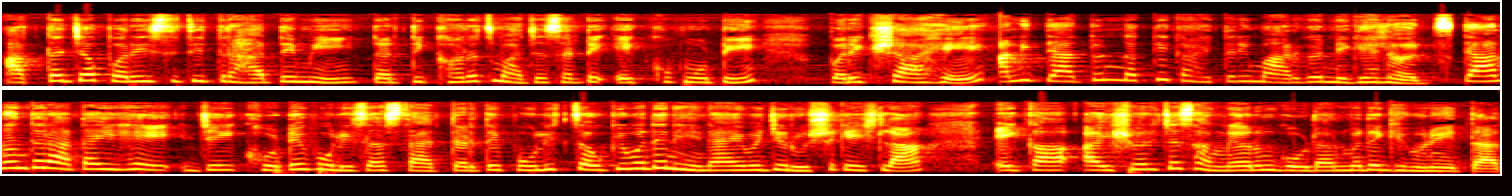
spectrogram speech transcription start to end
आत्ता ज्या परिस्थितीत राहते मी तर ती खरंच माझ्यासाठी एक खूप मोठी परीक्षा आहे आणि त्यातून नक्की काहीतरी मार्ग निघेलच. त्यानंतर आता हे जे खोटे पोलीस असतात तर ते पोलीस चौकीमध्ये नेण्याऐवजी ऋषिकेशला एका ऐश्वर्याच्या सांगण्यावरून गोडाऊनमध्ये घेऊन येतात.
